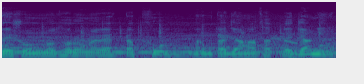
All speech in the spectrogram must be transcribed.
বেশ অন্য ধরনের একটা ফুল নামটা জানা থাকলে জানিও।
